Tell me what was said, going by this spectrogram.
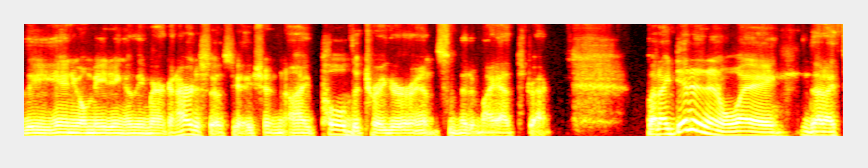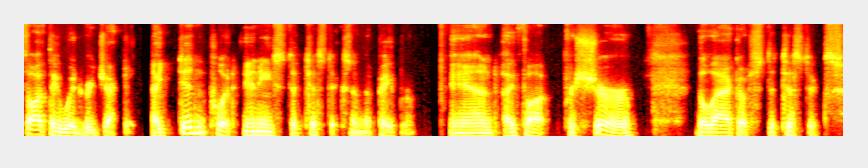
the annual meeting of the American Heart Association, I pulled the trigger and submitted my abstract. But I did it in a way that I thought they would reject it. I didn't put any statistics in the paper. And I thought for sure the lack of statistics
